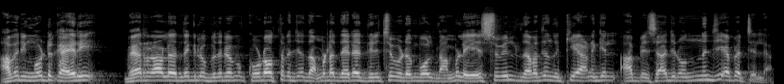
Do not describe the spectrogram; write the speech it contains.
അവൻ ഇങ്ങോട്ട് കയറി വേറൊരാൾ എന്തെങ്കിലും ഉപദ്രവം കൂടോത്രം ചെയ്ത് നമ്മുടെ നേരെ തിരിച്ചു വിടുമ്പോൾ നമ്മൾ യേശുവിൽ നിറഞ്ഞു നിൽക്കുകയാണെങ്കിൽ ആ പിശാചിനൊന്നും ചെയ്യാൻ പറ്റില്ല.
